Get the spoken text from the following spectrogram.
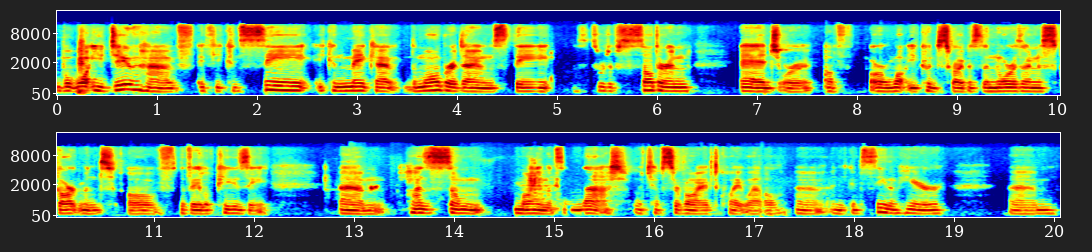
but what you do have, if you can see, you can make out the Marlborough Downs, the sort of southern edge or of or what you could describe as the northern escarpment of the Vale of Pewsey, um, has some monuments on that which have survived quite well, uh, and you can see them here. Um,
